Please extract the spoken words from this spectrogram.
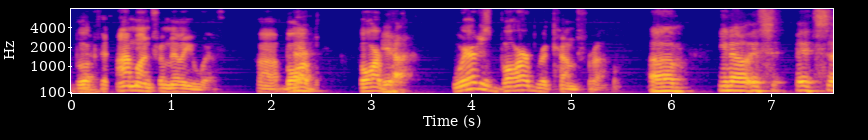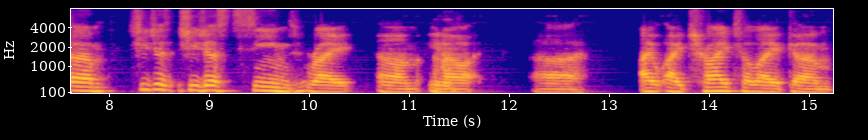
book yeah. that I'm unfamiliar with, uh, Barbara. Barbara. Yeah. Where does Barbara come from? Um, you know, it's it's um, she just she just seemed right. Um, you uh-huh. know, uh, I I try to like um,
